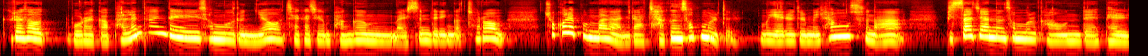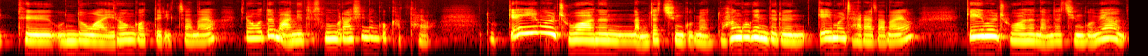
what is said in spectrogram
그래서 뭐랄까 발렌타인데이 선물은요 제가 지금 방금 말씀드린 것처럼 초콜릿뿐만 아니라 작은 선물들 뭐 예를 들면 향수나 비싸지 않는 선물 가운데 벨트, 운동화 이런 것들 있잖아요. 이런 것들 많이들 선물하시는 것 같아요. 또 게임을 좋아하는 남자친구면 또 한국인들은 게임을 잘하잖아요. 게임을 좋아하는 남자친구면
